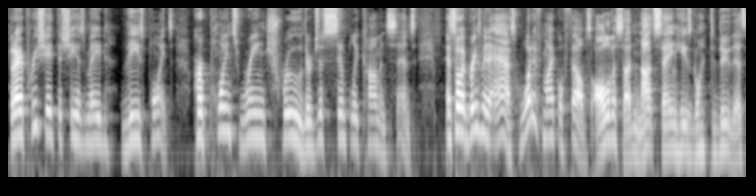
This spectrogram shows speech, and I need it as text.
But I appreciate that she has made these points. Her points ring true, they're just simply common sense. And so it brings me to ask what if Michael Phelps, all of a sudden, not saying he's going to do this,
